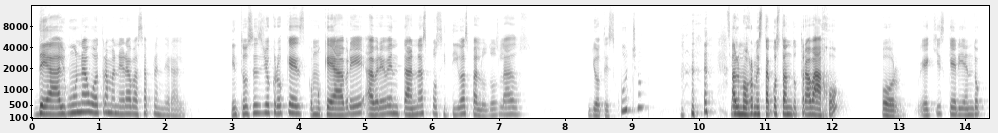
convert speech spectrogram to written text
De alguna u otra manera vas a aprender algo. Entonces yo creo que es como que abre, abre ventanas positivas para los dos lados. Yo te escucho. a lo mejor me está costando trabajo por X queriendo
